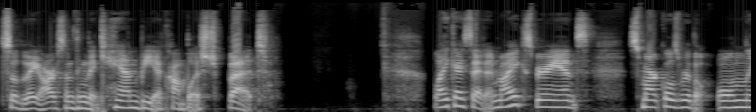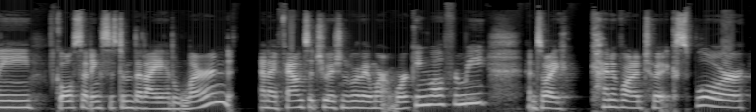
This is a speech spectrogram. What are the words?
so they are something that can be accomplished. But, like I said, in my experience, SMART goals were the only goal setting system that I had learned, and I found situations where they weren't working well for me. And so I kind of wanted to explore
